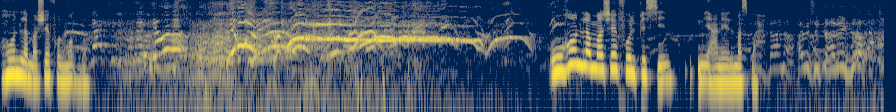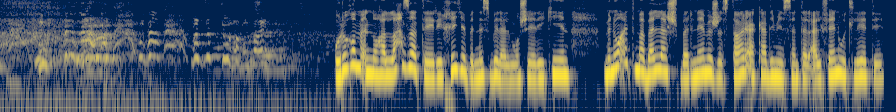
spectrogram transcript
هون لما شافوا المطبخ. وهون لما شافوا البيسين يعني المسبح. ورغم إنه هاللحظة تاريخية بالنسبة للمشاركين من وقت ما بلش برنامج ستار أكاديمي سنة 2003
